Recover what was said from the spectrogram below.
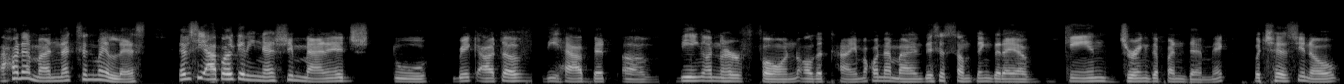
Ako naman, next in my list, si Apple kanina, she managed to break out of the habit of being on her phone all the time. Ako naman, this is something that I have gained during the pandemic, which is, you know,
